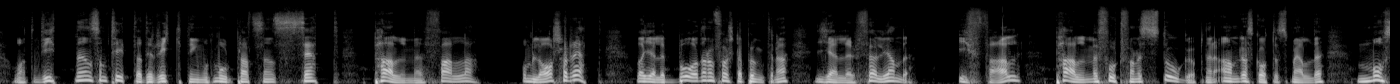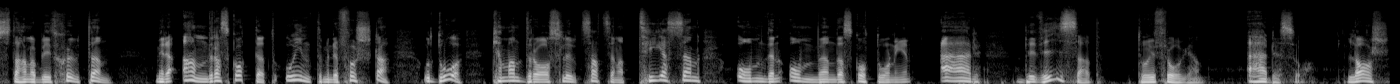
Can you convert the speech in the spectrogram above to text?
om att vittnen som tittade i riktning mot mordplatsen sett Palme falla. Om Lars har rätt vad gäller båda de första punkterna gäller följande. Ifall Palme fortfarande stod upp när det andra skottet smällde måste han ha blivit skjuten med det andra skottet och inte med det första. Och då kan man dra slutsatsen att tesen om den omvända skottordningen är bevisad. Då är frågan, är det så? Lars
